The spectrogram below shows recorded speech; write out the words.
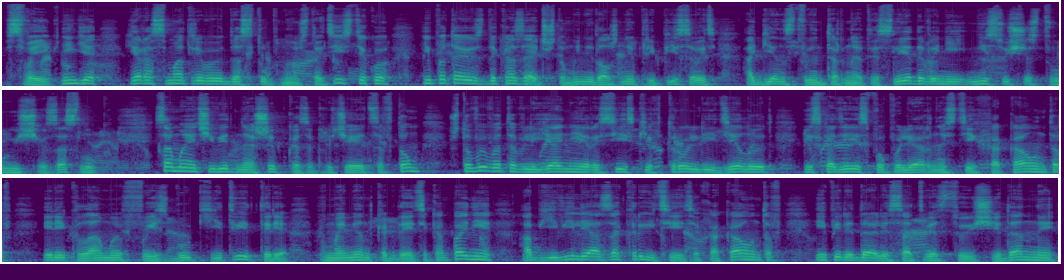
В своей книге я рассматриваю доступную статистику и пытаюсь доказать, что мы не должны приписывать агентству интернет-исследований несуществующих заслуг. Самая очевидная ошибка заключается в том, что вывод о влиянии российских троллей делают, исходя из популярности их аккаунтов и рекламы в Фейсбуке и Твиттере, в момент, когда эти компании объявили о закрытии этих аккаунтов и передали соответствующие данные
